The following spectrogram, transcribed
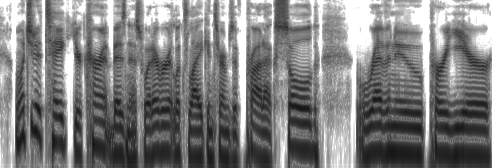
I want you to take your current business, whatever it looks like in terms of products sold, revenue per year.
